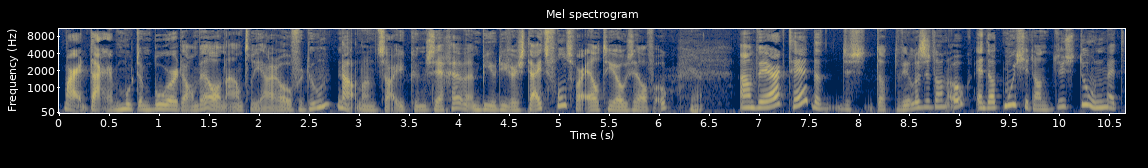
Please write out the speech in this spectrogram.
Maar daar moet een boer dan wel een aantal jaar over doen. Nou, dan zou je kunnen zeggen, een biodiversiteitsfonds, waar LTO zelf ook ja aan werkt. Hè? Dat, dus dat willen ze dan ook. En dat moet je dan dus doen met,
